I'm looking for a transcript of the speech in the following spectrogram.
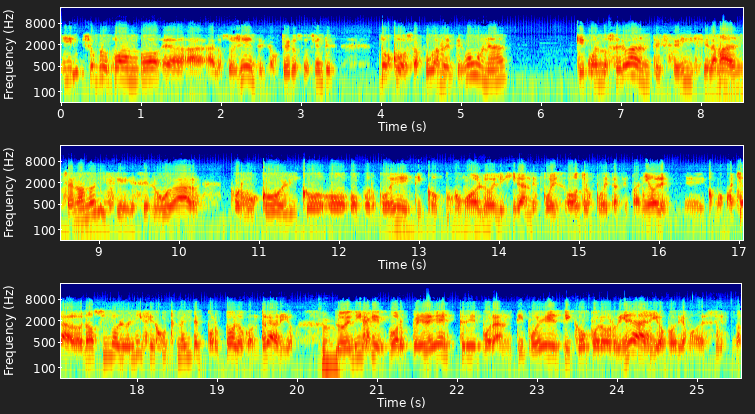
y yo propongo eh, a, los oyentes, a ustedes los oyentes, dos cosas, fugazmente. Una, que cuando Cervantes elige La Mancha, no, no elige ese lugar por bucólico o, por poético, como lo elegirán después otros poetas españoles, eh, como Machado, no, sino lo elige justamente por todo lo contrario. Lo elige por pedestre, por antipoético, por ordinario, podríamos decir. ¿no?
